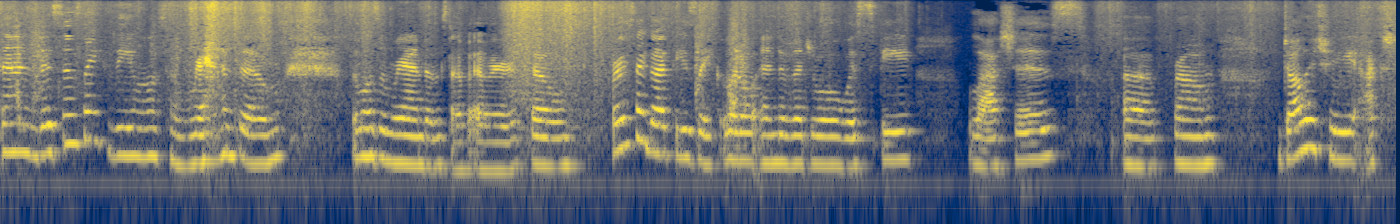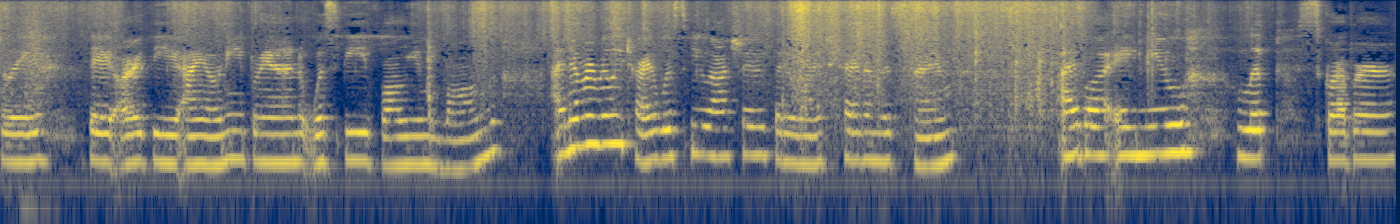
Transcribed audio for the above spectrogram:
then this is like the most random, the most random stuff ever. So first I got these like little individual wispy lashes uh, from Dollar Tree. Actually, they are the Ioni brand Wispy Volume Long. I never really tried wispy lashes, but I wanted to try them this time. I bought a new lip scrubber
